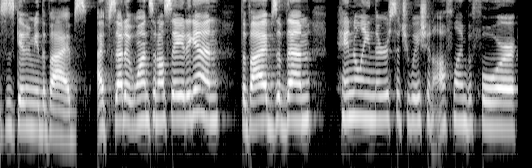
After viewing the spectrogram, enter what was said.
This is giving me the vibes. I've said it once and I'll say it again the vibes of them handling their situation offline before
